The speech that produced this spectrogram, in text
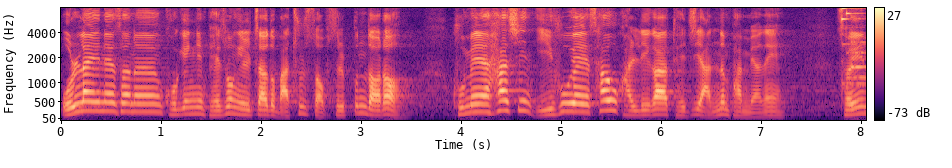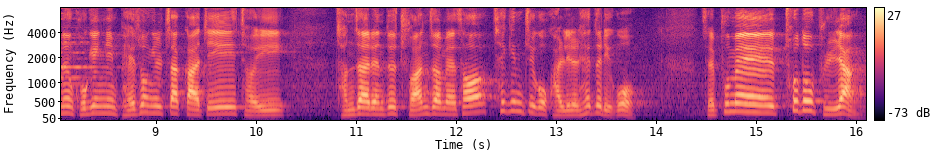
온라인에서는 고객님 배송 일자도 맞출 수 없을 뿐더러 구매하신 이후에 사후 관리가 되지 않는 반면에 저희는 고객님 배송 일자까지 저희 전자랜드 주안점에서 책임지고 관리를 해드리고 제품의 초도 불량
